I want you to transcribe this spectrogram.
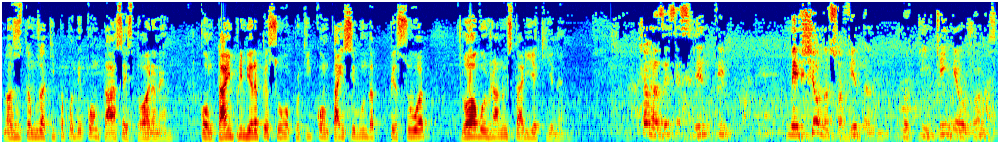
nós estamos aqui para poder contar essa história, né? Contar em primeira pessoa, porque contar em segunda pessoa, logo eu já não estaria aqui, né? Jonas, esse acidente mexeu na sua vida? Em quem é o Jonas?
